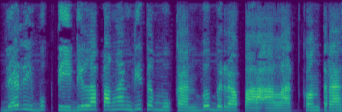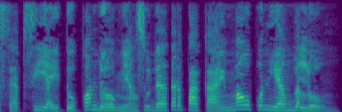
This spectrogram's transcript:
Dari bukti di lapangan ditemukan beberapa alat kontrasepsi yaitu kondom yang sudah terpakai maupun yang belum.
